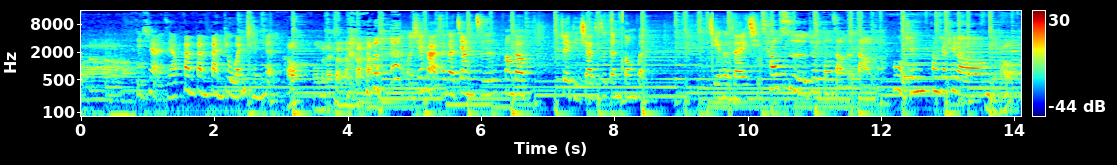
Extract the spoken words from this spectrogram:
哇，接下来只要拌拌拌就完成了。好，我们来拌拌拌吧。我先把这个酱汁放到最底下，就是跟冬粉，结合在一起，超市就都找得到了。那我先放下去喽。好。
